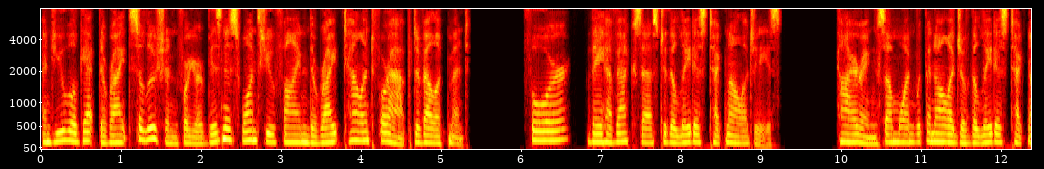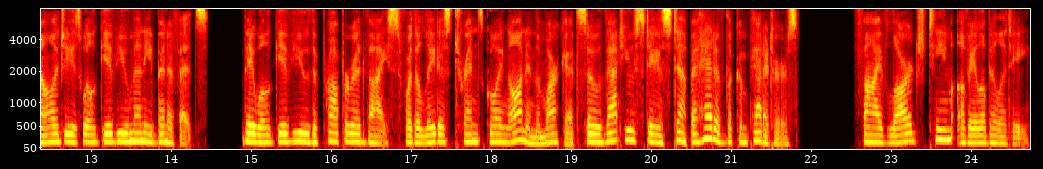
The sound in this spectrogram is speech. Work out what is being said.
and you will get the right solution for your business once you find the right talent for app development. 4. They have access to the latest technologies. Hiring someone with the knowledge of the latest technologies will give you many benefits. They will give you the proper advice for the latest trends going on in the market so that you stay a step ahead of the competitors. 5. Large team availability.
